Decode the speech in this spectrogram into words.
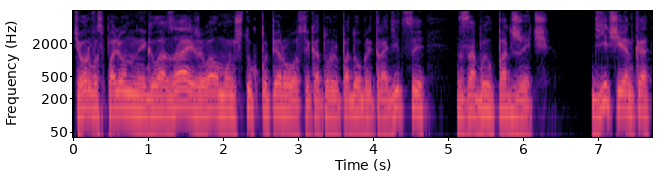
тер воспаленные глаза и жевал мундштук папиросы, которую по доброй традиции забыл поджечь. Дьяченко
